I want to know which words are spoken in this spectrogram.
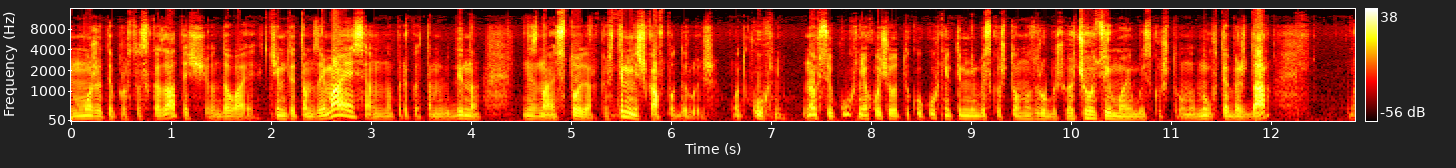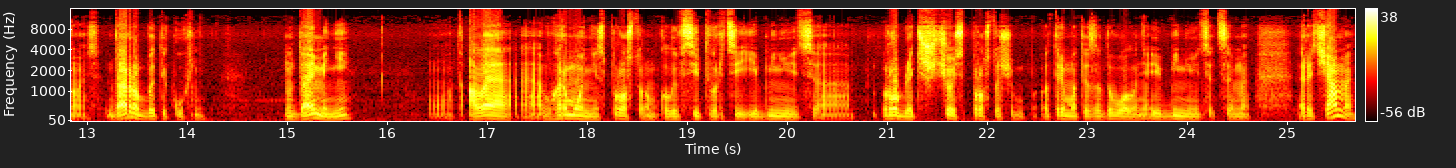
можете просто сказати, що давай, чим ти там займаєшся, наприклад, там людина, не знаю, столяр, каже, ти мені шкаф подаруєш, от кухню. На всю кухню, я хочу от таку кухню, ти мені безкоштовно зробиш. А чого це я маю безкоштовно? Ну, в тебе ж дар. Ось, дар робити кухні. Ну, дай мені. От. Але е, в гармонії з простором, коли всі творці і обмінюються, роблять щось просто, щоб отримати задоволення і обмінюються цими речами,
